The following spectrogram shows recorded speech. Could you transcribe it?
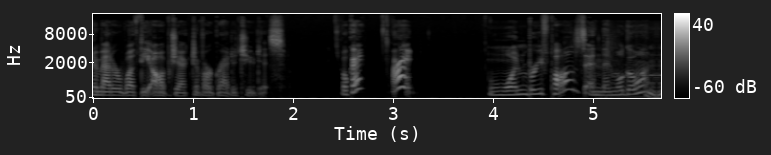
no matter what the object of our gratitude is. Okay? All right. One brief pause and then we'll go on.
